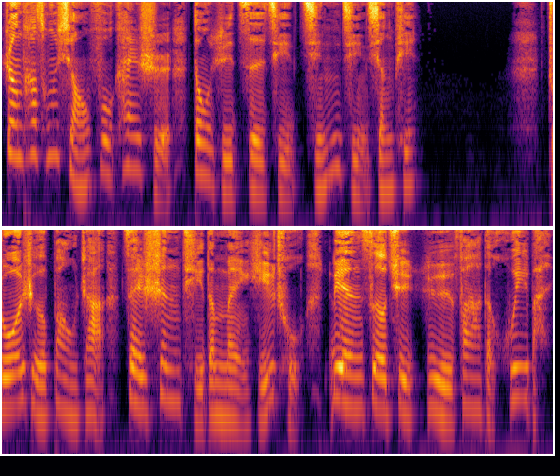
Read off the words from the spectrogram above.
让他从小腹开始都与自己紧紧相贴。灼热爆炸在身体的每一处，脸色却愈发的灰白。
